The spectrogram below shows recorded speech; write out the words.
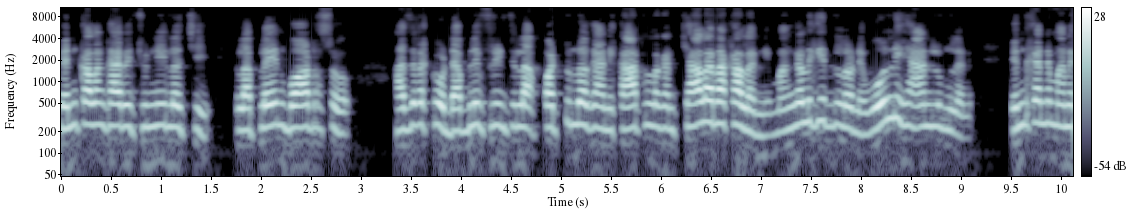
పెన్ కలంకారీ చున్నీలు వచ్చి ఇలా ప్లెయిన్ బార్డర్స్ హజరకు డబ్లీ ప్రింట్ ఇలా పట్టులో కానీ కాటన్లో కానీ చాలా రకాలండి. మంగళగిరిలోనే ఓన్లీ హ్యాండ్లూమ్లోనే. ఎందుకంటే మన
